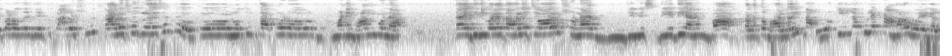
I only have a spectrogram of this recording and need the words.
এবার ওদের যেহেতু কালো সুচ। কালো সুদ রয়েছে তো তো নতুন কাপড় মানে ভাঙবো না। তাই দিদি বলে তাহলে চল সোনার জিনিস দিয়ে দিই আমি বাহ তাহলে তো ভালোই। না ওর কিনলাম বলে একটা আমারও হয়ে গেল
